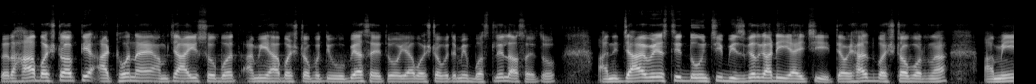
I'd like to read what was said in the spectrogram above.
तर हा बसस्टॉप ती आठवण आहे आमच्या आईसोबत. आम्ही ह्या बसस्टॉपवरती उभे असायचो. या बसस्टॉपवरती मी बसलेलो असायचो. आणि ज्या वेळेस ती दोनची बिजगर गाडी यायची तेव्हा ह्याच बसस्टॉपवरनं आम्ही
